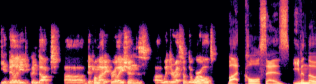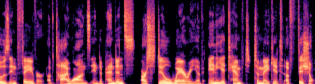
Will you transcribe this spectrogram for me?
the ability to conduct uh, diplomatic relations uh, with the rest of the world. But Cole says even those in favor of Taiwan's independence are still wary of any attempt to make it official.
